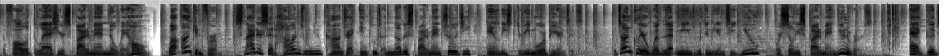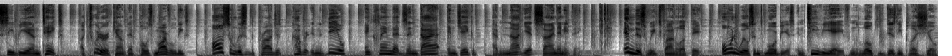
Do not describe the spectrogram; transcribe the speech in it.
the follow up to last year's Spider Man No Way Home. While unconfirmed, Sneider said Holland's renewed contract includes another Spider Man trilogy and at least three more appearances. It's unclear whether that means within the MCU or Sony's Spider Man universe. At Good CBM Takes, a Twitter account that posts Marvel leaks, also listed the projects covered in the deal and claimed that Zendaya and Jacob have not yet signed anything. In this week's final update, Owen Wilson's Mobius and TVA from the Loki Disney Plus show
